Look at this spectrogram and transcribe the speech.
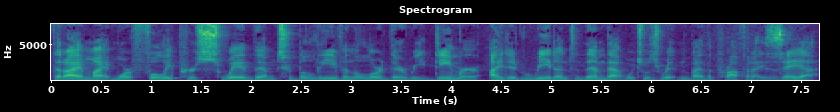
that I might more fully persuade them to believe in the Lord their Redeemer, I did read unto them that which was written by the prophet Isaiah.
